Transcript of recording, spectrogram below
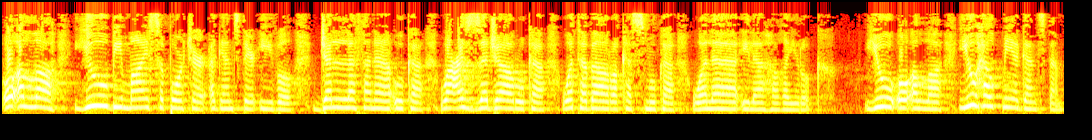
O Allah, you be my supporter against their evil. Jalla thana'uka, wa azza jaruka, wa tabaraka asmuka, wa la ilaha ghayruk. You, O Allah, you help me against them.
